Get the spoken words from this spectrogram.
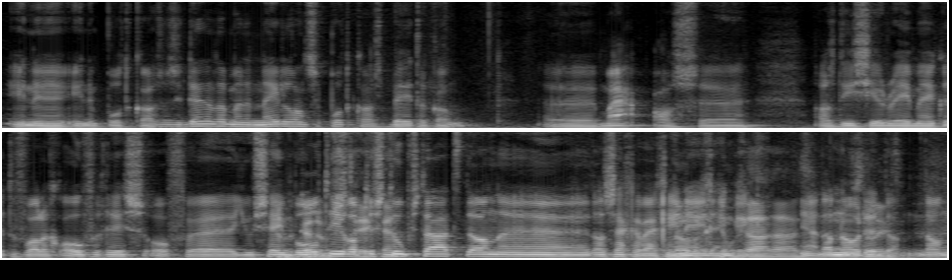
in, uh, in een podcast. Dus ik denk dat dat met een Nederlandse podcast beter kan. Uh, maar ja, als, uh, als DC Raymaker toevallig over is of Usain Bolt hier op de stoep staat, dan, dan zeggen wij geen nee, denk ik. Ja, dan, nodig, dan, dan,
